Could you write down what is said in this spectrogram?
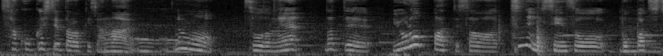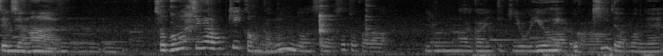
鎖国してたわけじゃない、うんうんでもそうだね。だってヨーロッパってさ常に戦争勃発してるじゃない、うんうんうんうんそこの違い大きいかもなんかどねんどんそう外からいろんな外的要因が大きいだろうね。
